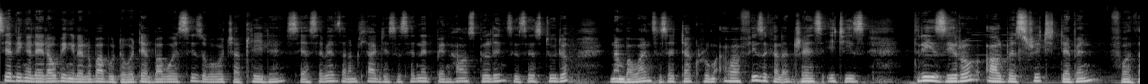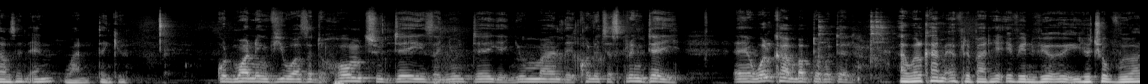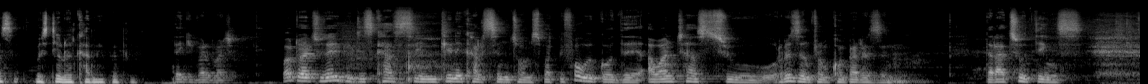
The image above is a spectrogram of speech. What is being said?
siyabingelela ubingelelo baba udokotela baba wesizwe baba ujabulile siyasebenza namhlanje sise-nedbank house building sise-studio number one sise-dark room our physical address it is 30 albert street durban 4001 thank you Good morning, viewers at home. Today is a new day, a new month. They call it a spring day. Uh, welcome, Bab Hotel. i welcome everybody even view, youtube viewers we still welcome you people Thank you very much. But today we'll be discussing clinical symptoms. But before we go there, I want us to reason from comparison. There are two things.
